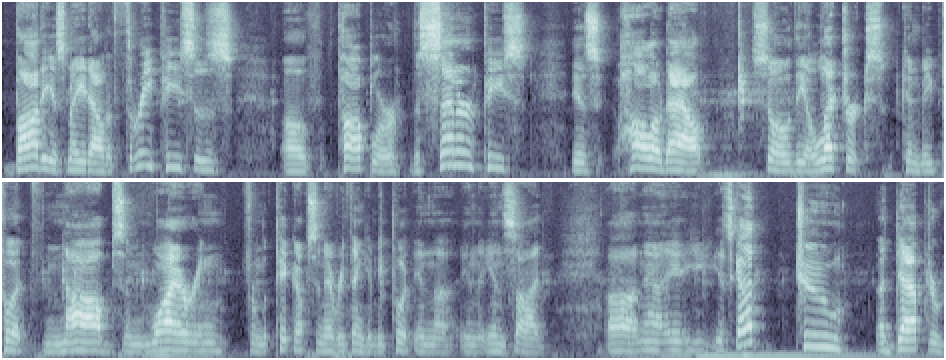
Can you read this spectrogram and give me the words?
body is made out of three pieces of poplar. The center piece is hollowed out so the electrics can be put, knobs and wiring from the pickups and everything can be put in the in the inside. Uh, now it, it's got two adapter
